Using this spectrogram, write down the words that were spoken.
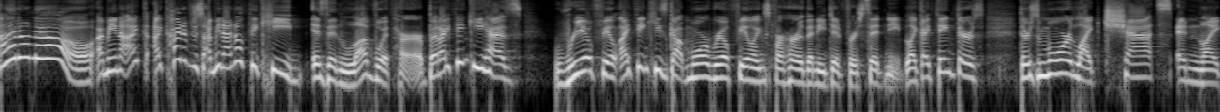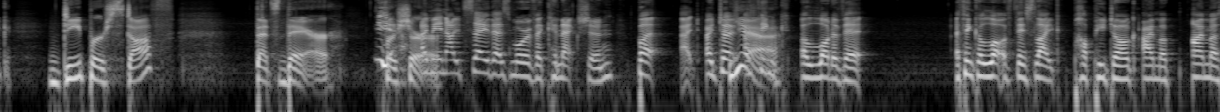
I don't know. I mean, I, I kind of just, I mean, I don't think he is in love with her, but I think he has real feel. I think he's got more real feelings for her than he did for Sydney. Like, I think there's, there's more like chats and like deeper stuff that's there for sure. I mean, I'd say there's more of a connection, but I, I don't. Yeah. I think a lot of it. I think a lot of this, like puppy dog. I'm a. I'm a.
